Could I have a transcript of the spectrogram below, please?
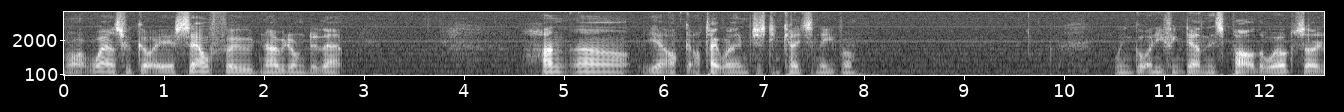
Right, what else we've got here? Sell food. No, we don't do that. Hunt. Uh, yeah, I'll, I'll take one of them just in case I need one we ain't got anything down this part of the world, so.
